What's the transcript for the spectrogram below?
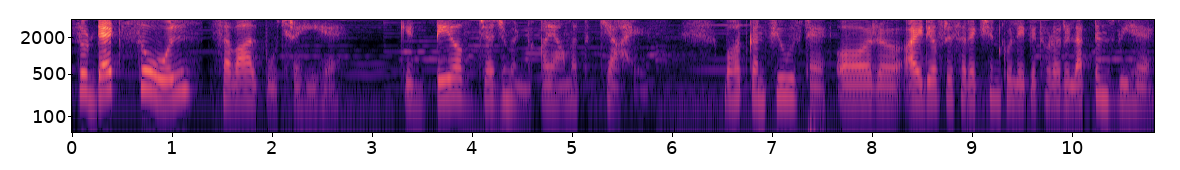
सो डेट सोल सवाल पूछ रही है कि डे ऑफ़ जजमेंट कयामत क्या है? बहुत कंफ्यूज है और आइडिया ऑफ़ रिसरेक्शन को लेकर थोड़ा रिलेक्टेंस भी है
